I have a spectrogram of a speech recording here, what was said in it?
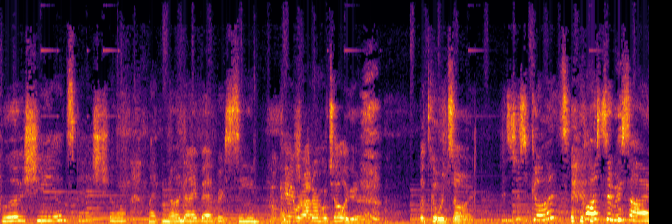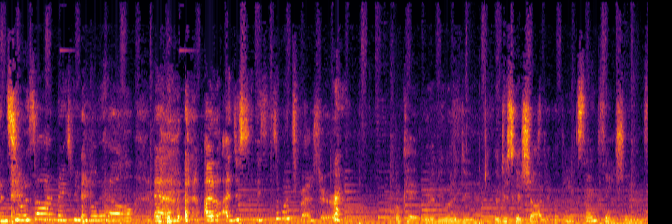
bushy and special, like none I've ever seen. Okay, we're at our hotel again. Let's go inside. It's just guns cause suicide. Suicide makes people go to hell, and I, I just it's too much pressure. Okay, whatever you want to do. You'll just get shot in a couple. Huge sensations,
